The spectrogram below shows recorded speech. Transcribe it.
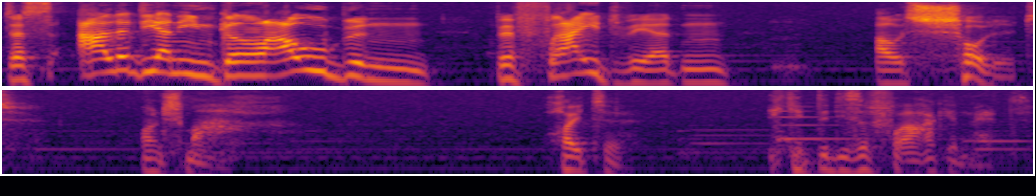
dass alle, die an ihn glauben, befreit werden aus Schuld und Schmach. Heute, ich gebe dir diese Frage mit,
